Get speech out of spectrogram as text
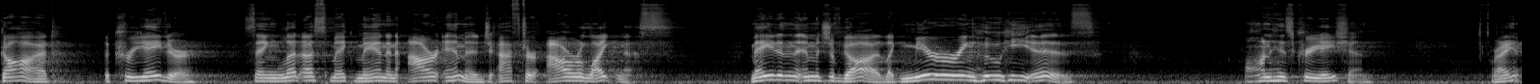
God, the Creator, saying, Let us make man in our image, after our likeness, made in the image of God, like mirroring who He is on His creation, right?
